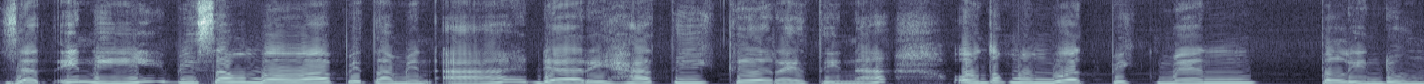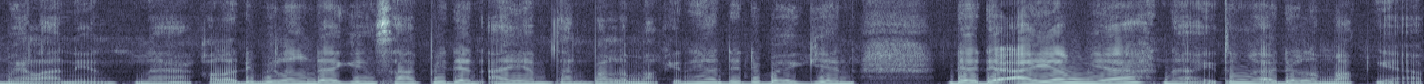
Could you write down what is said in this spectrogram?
Zat ini bisa membawa vitamin A dari hati ke retina untuk membuat pigmen pelindung melanin. Nah, kalau dibilang daging sapi dan ayam tanpa lemak ini ada di bagian dada ayam ya. Nah, itu nggak ada lemaknya.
